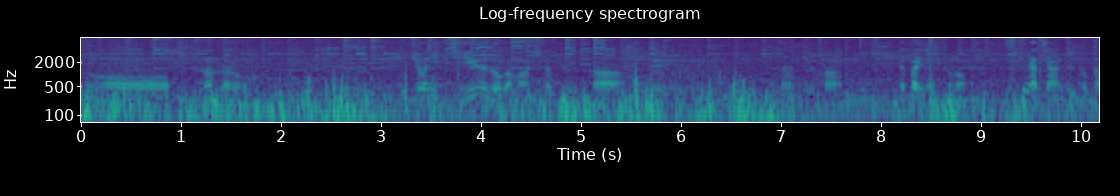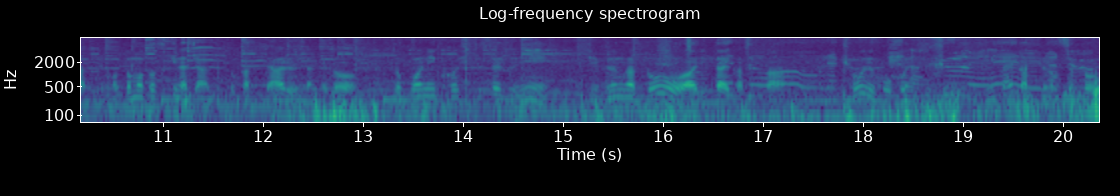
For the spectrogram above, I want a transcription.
そのなんだろう非常に自由度が増したというかなんていうかやっぱりねその好きなジャンルとかってもともと好きなジャンルとかってあるんだけどそこに固執せずに自分がどうありたいかとかどういう方向に進みたいかっていうのもちょっとあの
